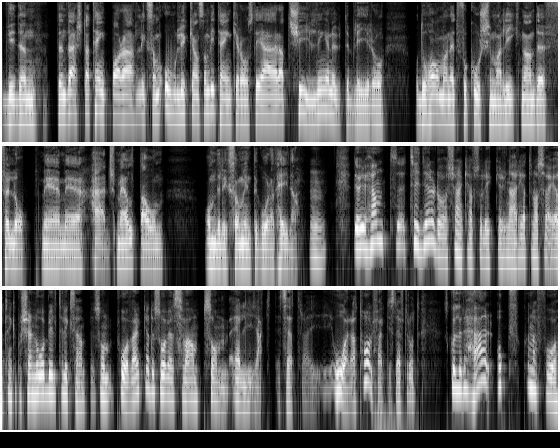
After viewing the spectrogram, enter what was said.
vid den, den värsta tänkbara liksom, olyckan som vi tänker oss. Det är att kylningen uteblir och, och då har man ett Fukushima-liknande förlopp med, med härdsmälta om, om det liksom inte går att hejda. Mm. Det har ju hänt tidigare då kärnkraftsolyckor i närheten av Sverige. Jag tänker på Tjernobyl till exempel som påverkade såväl svamp som älgjakt etc. i åratal faktiskt efteråt. Skulle det här också kunna få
